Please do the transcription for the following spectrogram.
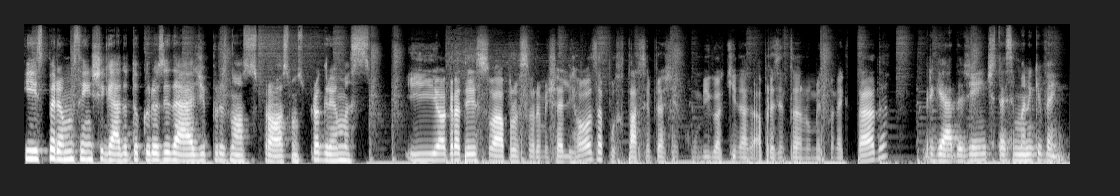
e esperamos ter instigado a tua curiosidade para os nossos próximos programas. E eu agradeço à professora Michelle Rosa por estar sempre comigo aqui na, apresentando o Mente Conectada. Obrigada, gente. Até semana que vem.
